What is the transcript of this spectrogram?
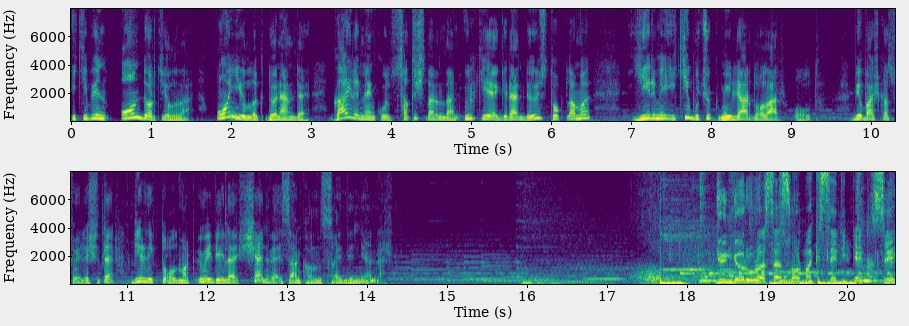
2014 yılına 10 yıllık dönemde gayrimenkul satışlarından ülkeye giren döviz toplamı 22,5 milyar dolar oldu. Bir başka söyleşide birlikte olmak ümidiyle şen ve esen kalınız sayın dinleyenler. Güngör Uras'a sormak istediklerinizi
